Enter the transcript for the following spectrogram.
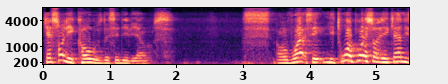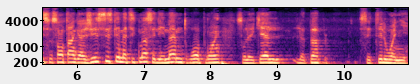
Quelles sont les causes de ces déviances? On voit, c'est les trois points sur lesquels ils se sont engagés, systématiquement, c'est les mêmes trois points sur lesquels le peuple s'est éloigné.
